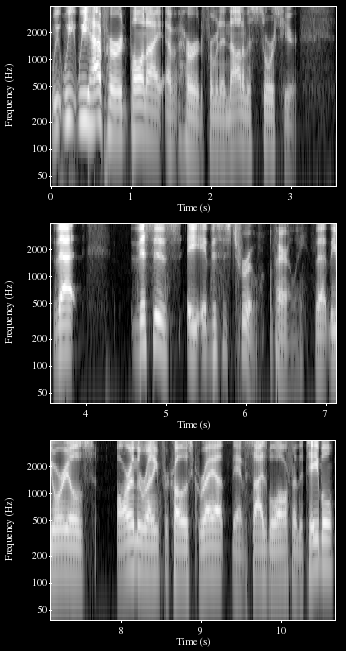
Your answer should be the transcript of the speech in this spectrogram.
we, we, we have heard, Paul and I have heard from an anonymous source here that this is a this is true, apparently. That the Orioles are in the running for Carlos Correa. They have a sizable offer on the table.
